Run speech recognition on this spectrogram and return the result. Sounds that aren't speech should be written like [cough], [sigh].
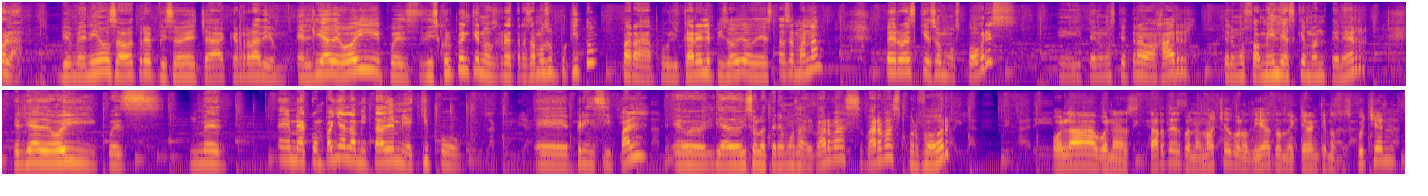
Hola, bienvenidos a otro episodio de Chac Radio. El día de hoy, pues disculpen que nos retrasamos un poquito para publicar el episodio de esta semana, pero es que somos pobres y tenemos que trabajar, tenemos familias que mantener. El día de hoy, pues me, eh, me acompaña la mitad de mi equipo eh, principal. Eh, el día de hoy solo tenemos al Barbas. Barbas, por favor. Hola, buenas tardes, buenas noches, buenos días, donde quieran que nos escuchen.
